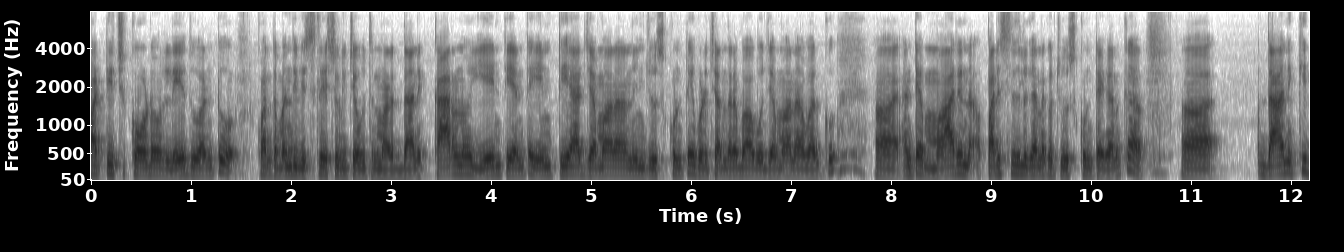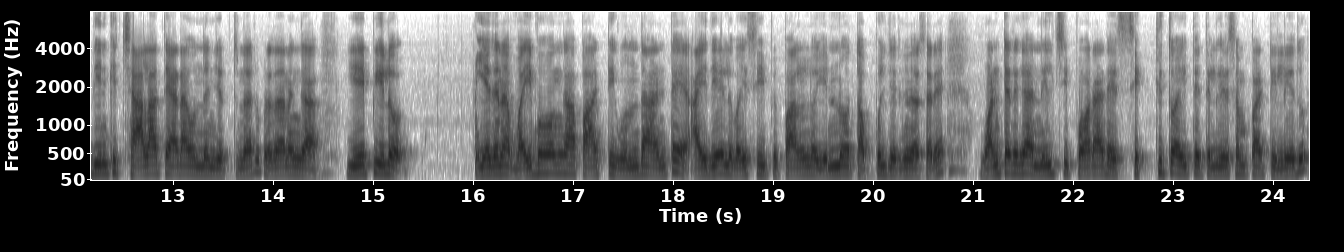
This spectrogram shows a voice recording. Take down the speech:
పట్టించుకోవడం లేదు అంటూ కొంతమంది విశ్లేషకులు చెబుతున్నమాట దానికి కారణం ఏంటి అంటే ఎన్టీఆర్ జమానాని చూసుకుంటే ఇప్పుడు చంద్రబాబు జమానా వరకు అంటే మారిన పరిస్థితులు కనుక చూసుకుంటే కనుక దానికి దీనికి చాలా తేడా ఉందని చెప్తున్నారు. ప్రధానంగా ఏపీలో ఏదైనా వైభవంగా పార్టీ ఉందా అంటే ఐదేళ్ళు వైసీపీ పాలనలో ఎన్నో తప్పులు జరిగినా సరే ఒంటరిగా నిలిచి పోరాడే శక్తితో అయితే తెలుగుదేశం పార్టీ లేదు.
